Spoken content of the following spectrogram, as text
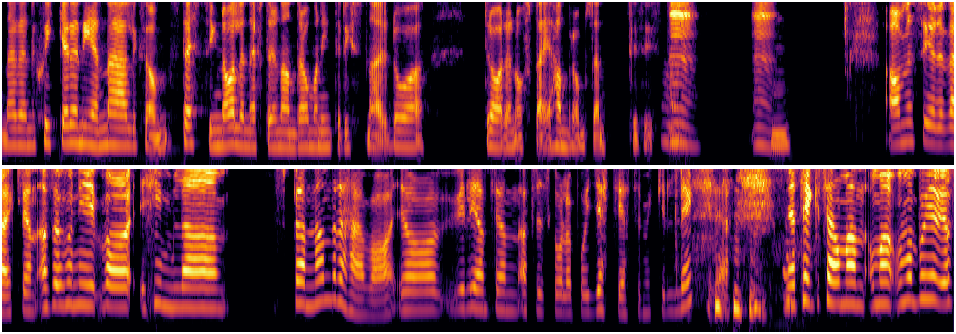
när den skickar den ena liksom, stresssignalen efter den andra om man inte lyssnar, då drar den ofta i handbromsen till sist. Mm. Mm. mm. Ja, men så är det verkligen. Alltså hörni, vad himla spännande det här var. Jag vill egentligen att vi ska hålla på jättemycket längre. Men jag tänker så här, om man, om man, om man börjar, jag,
